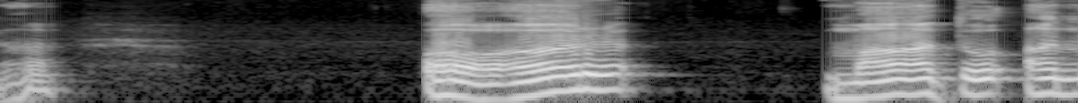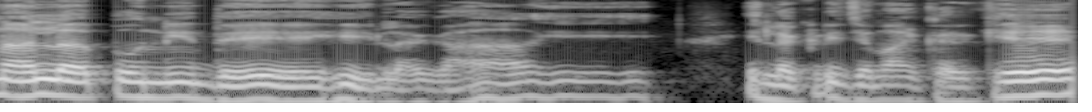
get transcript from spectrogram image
हाँ? और माँ तो अनल पुनि दे ही लगाई। ये लकड़ी जमा करके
